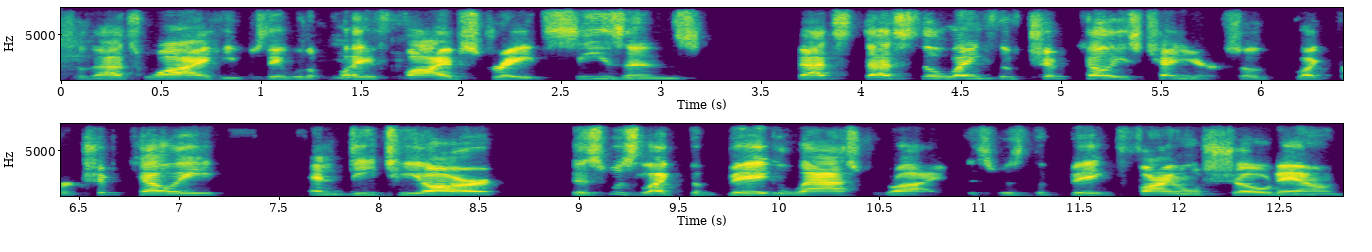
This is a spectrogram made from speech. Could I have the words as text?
So that's why he was able to play five straight seasons. That's that's the length of Chip Kelly's tenure. So like for Chip Kelly and DTR, this was like the big last ride. This was the big final showdown.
